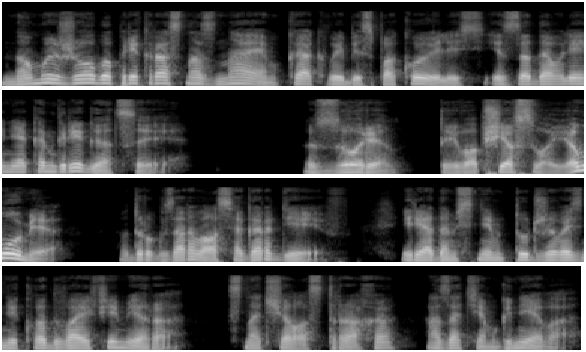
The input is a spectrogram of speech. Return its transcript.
Но мы же оба прекрасно знаем, как вы беспокоились из-за давления конгрегации». «Зорин, ты вообще в своем уме?» Вдруг взорвался Гордеев, и рядом с ним тут же возникло два эфемера. Сначала страха, а затем гнева.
